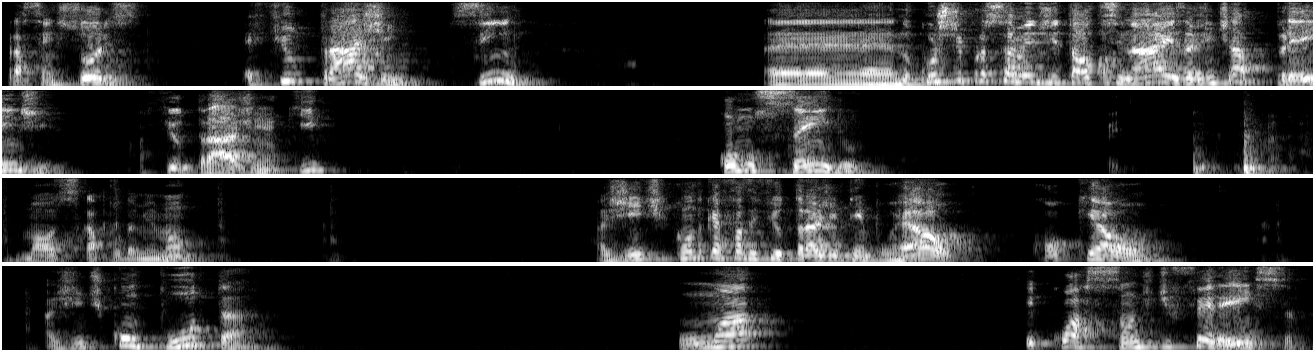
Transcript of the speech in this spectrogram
para sensores é filtragem. Sim. É, no curso de processamento digital de sinais, a gente aprende a filtragem aqui como sendo o mouse escapou da minha mão. A gente, quando quer fazer filtragem em tempo real, qual que é o. A gente computa uma equação de diferença.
